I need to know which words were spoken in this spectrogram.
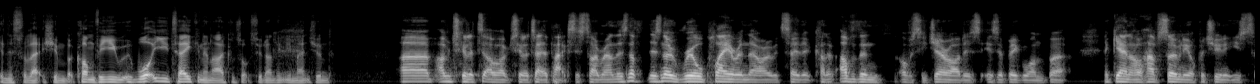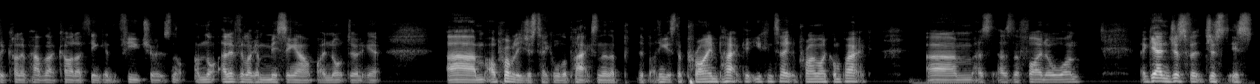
in the selection. But Com, for you, what are you taking in Icon Swaps? I don't think you mentioned. Um, I'm just going to. Oh, I'm just to take the packs this time around. There's no, there's no real player in there. I would say that kind of other than obviously Gerrard is is a big one, but again, I'll have so many opportunities to kind of have that card. I think in the future, it's not. I'm not. I don't feel like I'm missing out by not doing it. Um, I'll probably just take all the packs, and then the, the, I think it's the prime pack that you can take the prime icon pack um, as as the final one. Again, just for just it's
